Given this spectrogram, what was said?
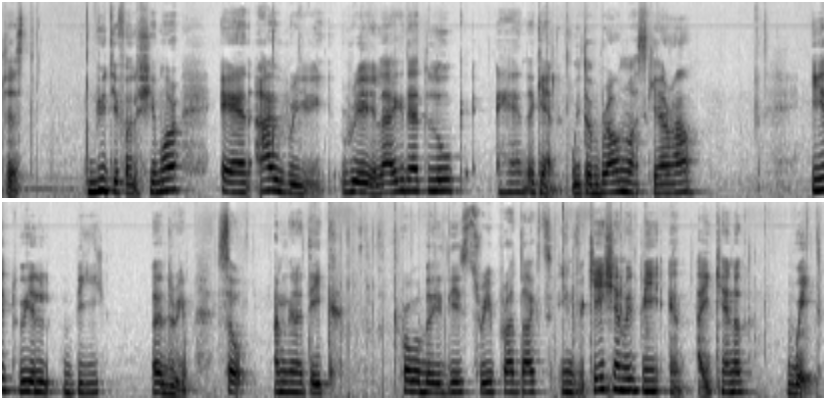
just beautiful shimmer and I really really like that look. And again with a brown mascara it will be a dream. So I'm gonna take probably these three products in vacation with me and I cannot wait.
